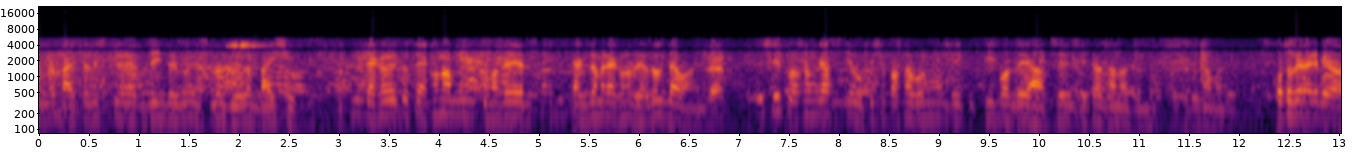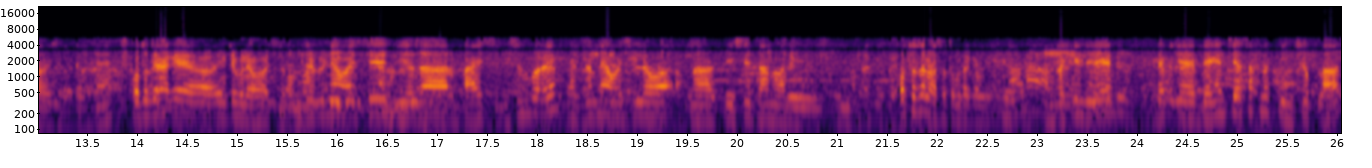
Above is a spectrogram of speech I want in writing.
আমরা সার্ভিস যে ইন্টারভিউ নিয়েছিল দুই হাজার বাইশে, দেখা যাইতেছে এখনও আমি আমাদের এক্সামের এখনও রেজাল্ট দেওয়া হয়নি। তো সেই প্রসঙ্গে আজকে অফিসে কথা বলব যে কি- কি পর্যায়ে আছে সেটা জানার জন্য কতটুকু আমাদের। কতদিন আগে নেওয়া হয়েছিল? হ্যাঁ? কতদিন আগে ইন্টারভিউ নেওয়া হয়েছিল? ইন্টারভিউ নেওয়া হয়েছে দুই হাজার বাইশ ডিসেম্বরে। এক্সাম নেওয়া হয়েছিল আপনার তেইশে জানুয়ারি। কতজন আছো তোমরা কিন্তু আমরা ক্যান্ডিডেট ভ্যাকেন্সি আছে আপনার তিনশো প্লাস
